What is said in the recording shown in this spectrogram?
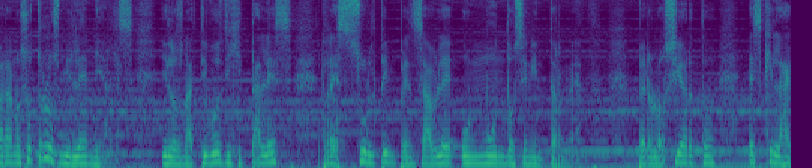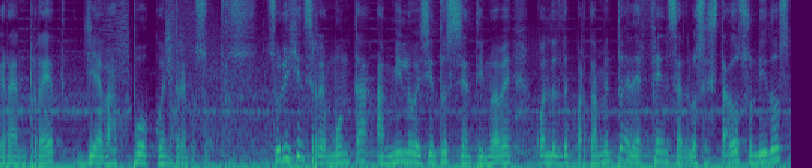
Para nosotros los millennials y los nativos digitales resulta impensable un mundo sin Internet. Pero lo cierto es que la gran red lleva poco entre nosotros. Su origen se remonta a 1969 cuando el Departamento de Defensa de los Estados Unidos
